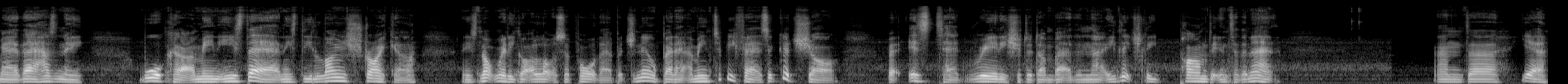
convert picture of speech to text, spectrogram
there, hasn't he? Walker, I mean, he's there and he's the lone striker. And he's not really got a lot of support there. But Janelle Bennett, I mean, to be fair, it's a good shot. But Isted really should have done better than that. He literally palmed it into the net. And, uh, yeah,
